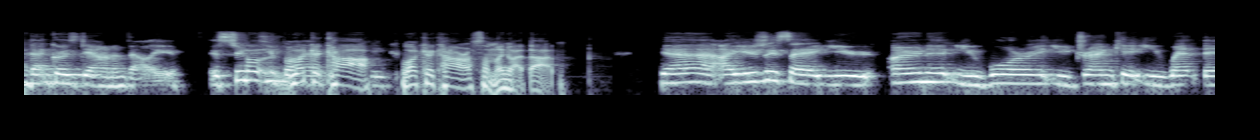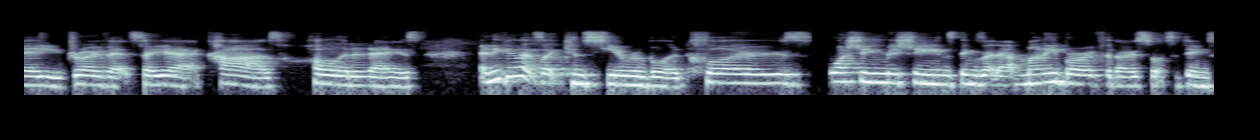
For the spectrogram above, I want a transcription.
that goes down in value. As soon as you buy like a car, like a car or something like that. Yeah, I usually say you own it, you wore it, you drank it, you went there, you drove it. So yeah, cars, holidays, anything that's like consumable, clothes, washing machines, things like that, money borrowed for those sorts of things.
